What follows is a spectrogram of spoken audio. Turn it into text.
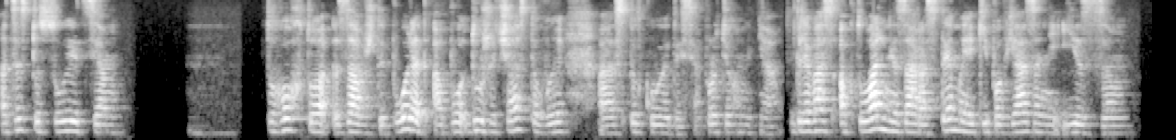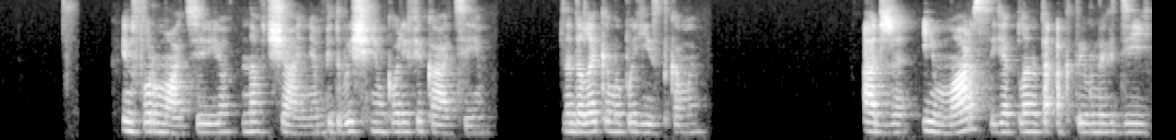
а це стосується того, хто завжди поряд, або дуже часто ви е, спілкуєтеся протягом дня. Для вас актуальні зараз теми, які пов'язані із інформацією, навчанням, підвищенням кваліфікації, недалекими поїздками. Адже і Марс, як планета активних дій,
